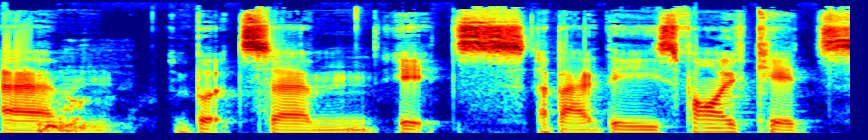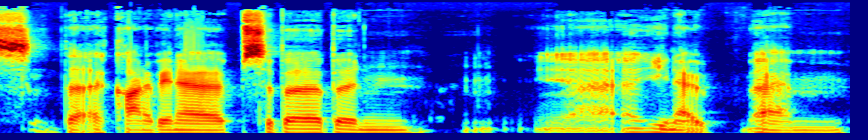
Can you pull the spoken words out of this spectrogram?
Um, but um, it's about these five kids that are kind of in a suburban, uh, you know, um,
